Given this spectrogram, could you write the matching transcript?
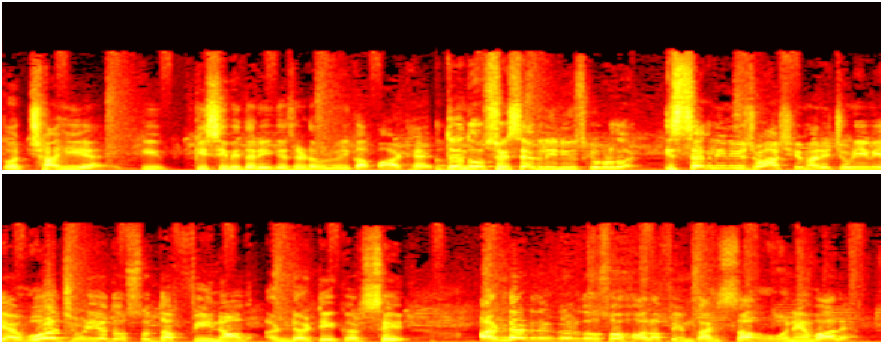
तो अच्छा ही है कि किसी भी तरीके से डब्ल्यू का पार्ट है। तो दोस्तों इससे अगली न्यूज़ के ऊपर। तो इससे अगली न्यूज़ आज की हमारी जुड़ी हुई है, वो जुड़ी है दोस्तों द फिनॉम अंडरटेकर से। अंडरटेकर दोस्तों हॉल ऑफ़ फेम का हिस्सा होने वाले हैं।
